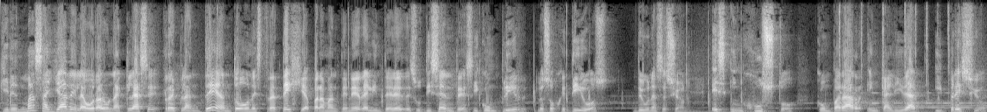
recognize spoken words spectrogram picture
quienes más allá de elaborar una clase replantean toda una estrategia para mantener el interés de sus discentes y cumplir los objetivos de una sesión. Es injusto comparar en calidad y precio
